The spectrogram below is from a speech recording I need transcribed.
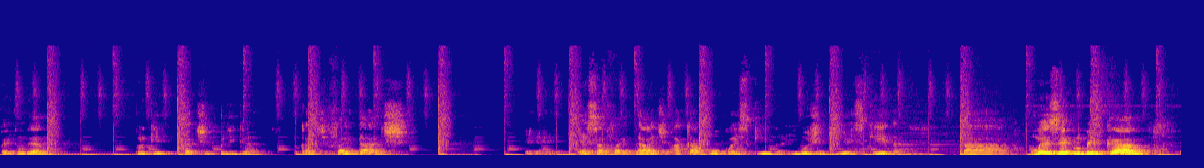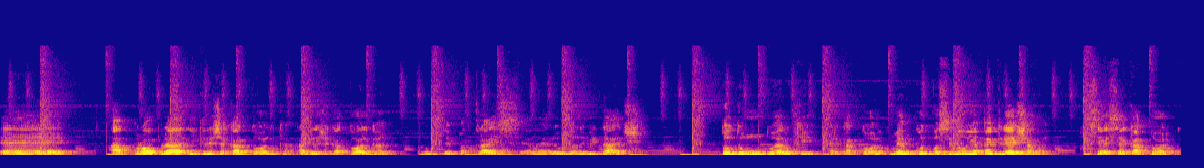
tá entendendo? Por quê? Por causa de briga, por causa de vaidade. É, essa vaidade acabou com a esquerda e hoje em dia a esquerda tá. Um exemplo bem claro é a própria Igreja Católica. A Igreja Católica, um tempo atrás, ela era unanimidade. Todo mundo era o quê? Era católico. Mesmo quando você não ia pra igreja, mano. O que você é? Você é católico.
